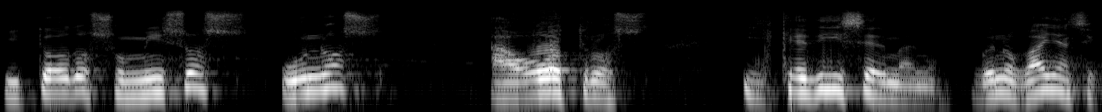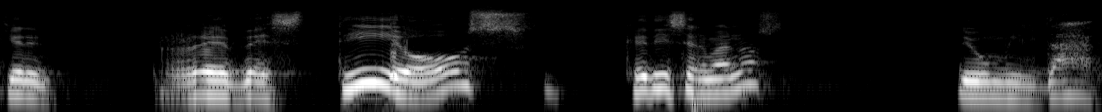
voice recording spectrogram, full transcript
y todos sumisos unos a otros. ¿Y qué dice, hermanos? Bueno, vayan si quieren, revestíos, ¿qué dice, hermanos? De humildad.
